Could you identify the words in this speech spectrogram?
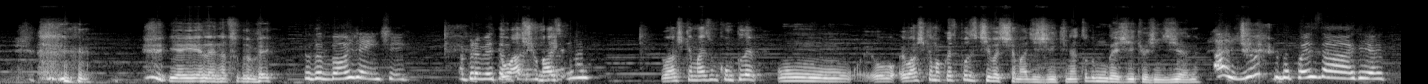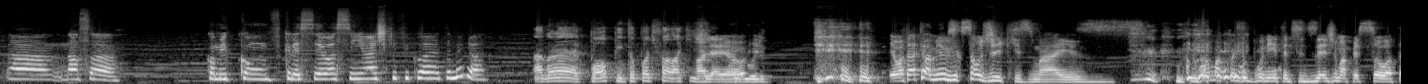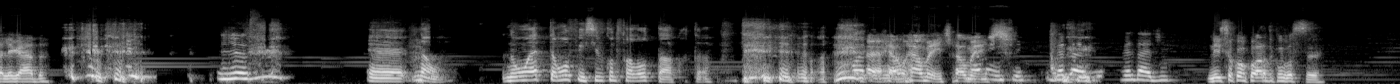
e aí, Helena, tudo bem? Tudo bom, gente? Aproveitando Eu acho mais- Eu acho que é mais um complemento. Um, eu, eu acho que é uma coisa positiva de chamar de geek, né? Todo mundo é geek hoje em dia, né? Ah, justo, depois da que a nossa Comic Con cresceu assim, eu acho que ficou até melhor. Agora é pop, então pode falar que Olha, geek é eu- orgulho. Eu até tenho amigos que são geeks, mas. Não é uma coisa bonita de se dizer de uma pessoa, tá ligado? Justo. É, não, não é tão ofensivo quanto falar otaku, tá? É, real- realmente, realmente. Realmente. Verdade, verdade. Nisso eu concordo com você.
